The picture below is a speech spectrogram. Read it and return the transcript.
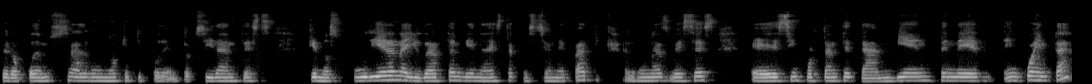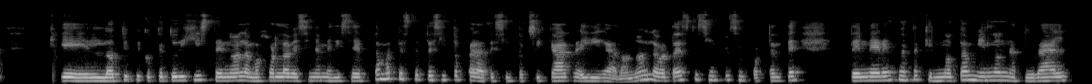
pero podemos usar algún otro tipo de antioxidantes que nos pudieran ayudar también a esta cuestión hepática. Algunas veces es importante también tener en cuenta que lo típico que tú dijiste, ¿no? A lo mejor la vecina me dice, tómate este tecito para desintoxicar el hígado, ¿no? Y la verdad es que siempre es importante tener en cuenta que no también lo natural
